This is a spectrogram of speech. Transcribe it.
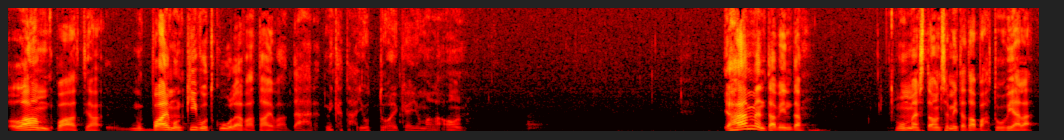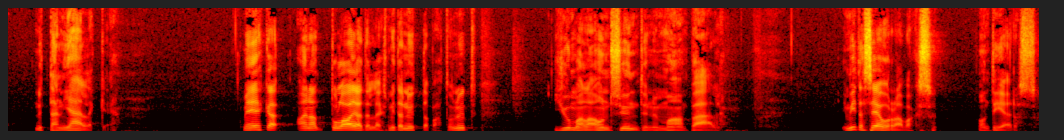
lampaat ja mun vaimon kivut kuulevaa taivaan tähdet. Mikä tämä juttu oikein Jumala on? Ja hämmentävintä mun mielestä on se, mitä tapahtuu vielä nyt tämän jälkeen. Me ei ehkä aina tulla ajatelleeksi, mitä nyt tapahtuu. Nyt Jumala on syntynyt maan päälle. Ja mitä seuraavaksi on tiedossa?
